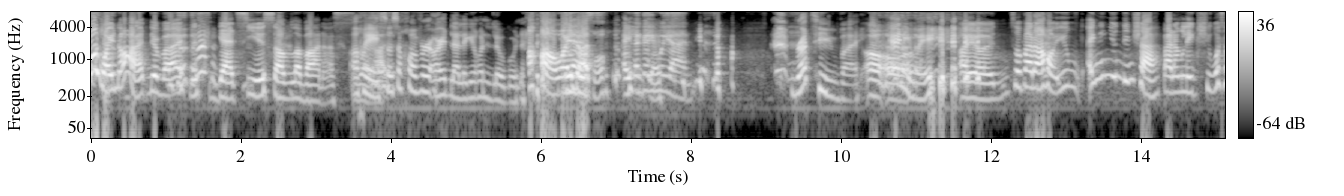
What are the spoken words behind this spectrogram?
Well, why not? Di ba? If this gets you some Labanas. Okay, so sa cover art, lalagyan ko ng logo na. Ah, why Yes. not? I Ilagay mo yan. Brought to you by. Oo. Anyway. Ayun. So, para ako, yung, I mean, yun din siya. Parang like, she was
